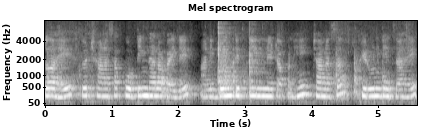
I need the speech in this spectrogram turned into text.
जो आहे तो छान असा कोटिंग झाला पाहिजे आणि दोन ते तीन मिनिट आपण हे छान असं फिरून घ्यायचं आहे.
